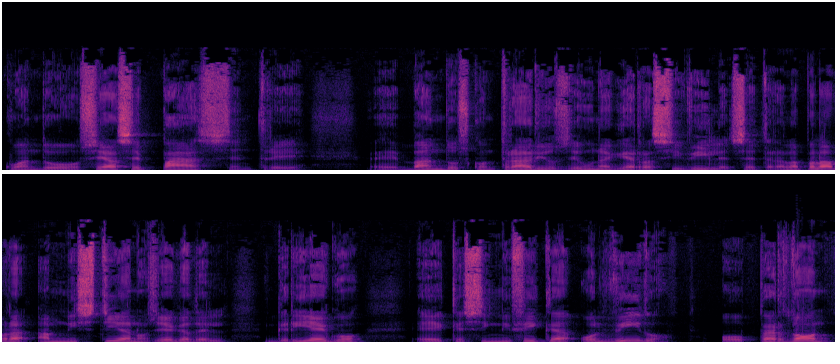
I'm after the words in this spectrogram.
cuando se hace paz entre eh, bandos contrarios de una guerra civil, etc. La palabra amnistía nos llega del griego eh, que significa olvido o perdón.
